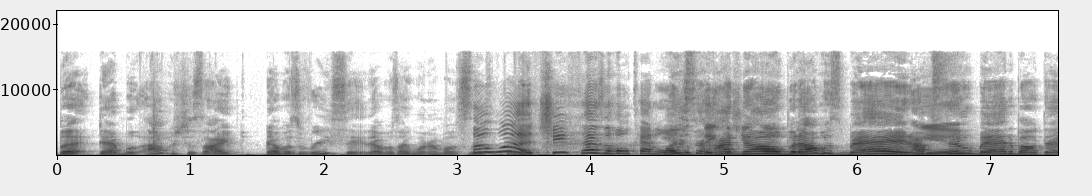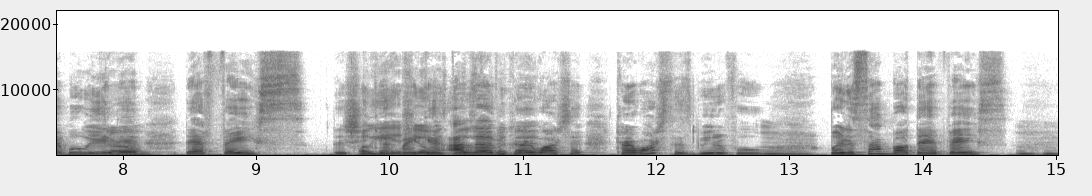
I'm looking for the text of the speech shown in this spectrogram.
But that I was just like, that was recent. That was like one of the most. So what? She has a whole catalog Things. of things. I she know, but I was mad. I'm Yeah. still mad about that movie. And then that face that she Oh, kept yeah, she making. always I love you, like Kerry that. Washington. Kerry Washington's beautiful, but it's something about that face. hmm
